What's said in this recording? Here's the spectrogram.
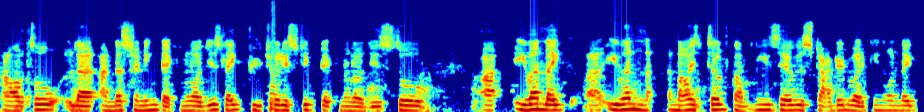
and also understanding technologies like futuristic technologies. So uh, even like uh, even now itself companies have started working on like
